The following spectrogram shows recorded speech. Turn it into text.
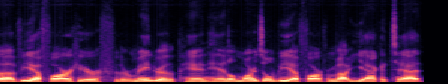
Uh, VFR here for the remainder of the panhandle. Marginal VFR from about Yakutat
